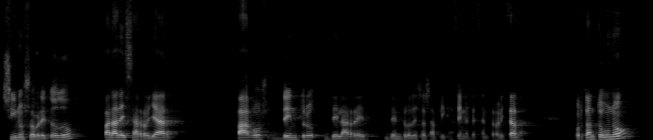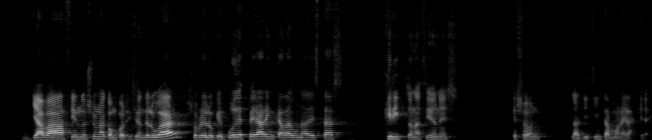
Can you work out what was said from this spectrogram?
sino sobre todo para desarrollar pagos dentro de la red, dentro de esas aplicaciones descentralizadas. Por tanto, uno ya va haciéndose una composición de lugar sobre lo que puede esperar en cada una de estas criptonaciones, que son las distintas monedas que hay.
